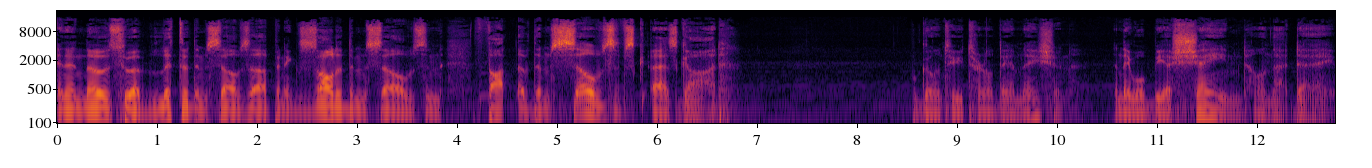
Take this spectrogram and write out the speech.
And then those who have lifted themselves up and exalted themselves and thought of themselves as, God will go into eternal damnation. And they will be ashamed on that day.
